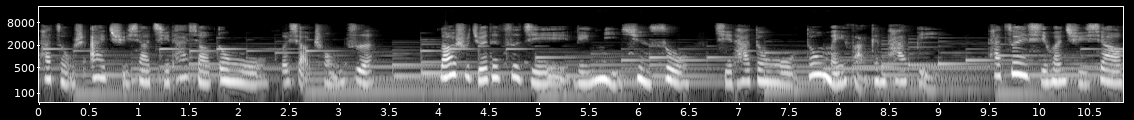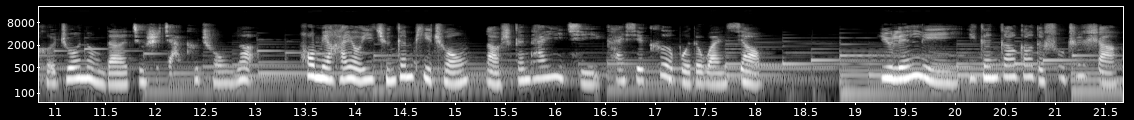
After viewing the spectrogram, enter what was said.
它总是爱取笑其他小动物和小虫子。老鼠觉得自己灵敏迅速，其他动物都没法跟它比。它最喜欢取笑和捉弄的就是甲壳虫了。后面还有一群跟屁虫，老是跟他一起开些刻薄的玩笑。雨林里一根高高的树枝上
